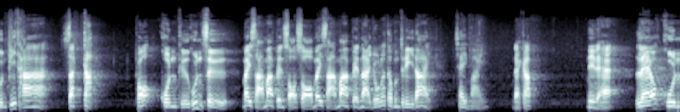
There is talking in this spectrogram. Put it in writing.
คุณพิธาสกัด เพราะคนถือหุ้นสื่อไม่สามารถเป็นสสไม่สามารถเป็นนายกรัฐมนตรีได้ใช่ไหมนะครับนี่นะฮะแล้วคุณ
